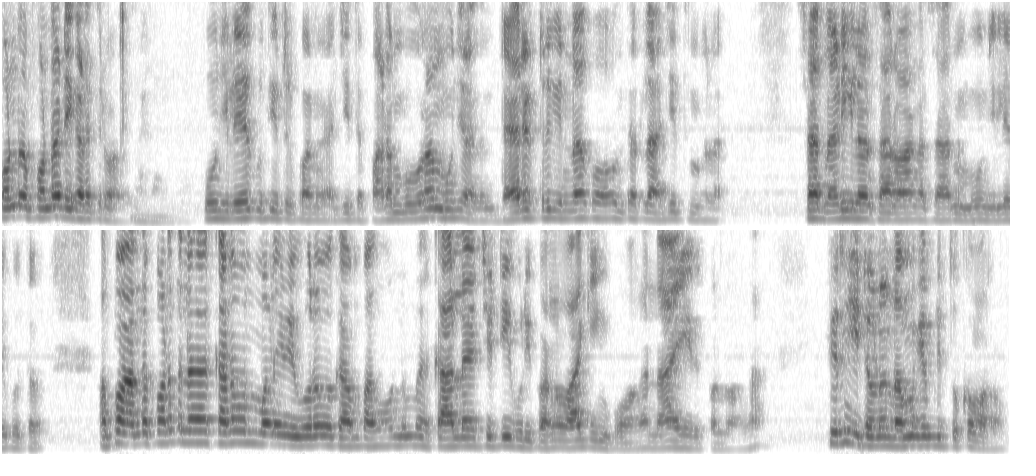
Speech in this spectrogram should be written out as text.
பொண்ணை பொண்டாட்டி கடத்திடுவாங்க. மூஞ்சிலேயே குத்திட்டு இருப்பாங்க. அஜித் படம் பூரா மூஞ்சி அந்த டைரக்டருக்கு என்ன கோவம் தெரில அஜித் மேலே. சார் நடிக்கலாம் சார் வாங்க சார்னு மூஞ்சிலே குத்தம். அப்போ அந்த படத்தில் கணவன் மனைவி உறவு காமிப்பாங்க. ஒன்றுமே காலைல சிட்டி குடிப்பாங்க வாக்கிங் போவாங்க நாய் இது பண்ணுவாங்க. பிரிஞ்சிட்டோன்னா நமக்கு எப்படி துக்கம் வரும்?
